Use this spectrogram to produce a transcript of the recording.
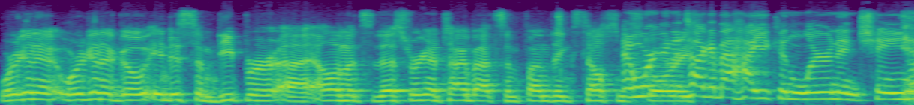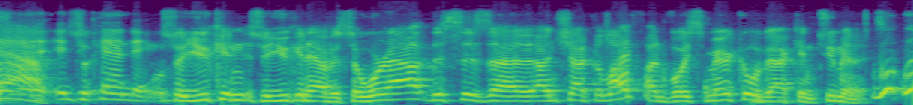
We're gonna we're gonna go into some deeper uh, elements of this. We're gonna talk about some fun things, tell some stories. and stories. we're gonna talk about how you can learn and change yeah. it, it so, depending. So you can so you can have it. So we're out. This is uh, Unshackled Life on Voice America. We'll be back in two minutes. Whoop, whoop.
